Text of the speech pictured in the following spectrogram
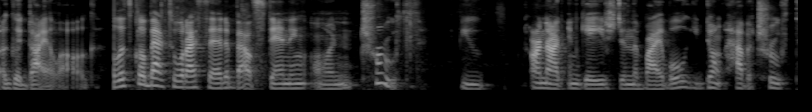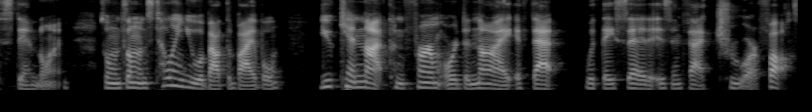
a good dialogue. Let's go back to what I said about standing on truth. You are not engaged in the Bible, you don't have a truth to stand on. So when someone's telling you about the Bible, you cannot confirm or deny if that what they said is in fact true or false.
